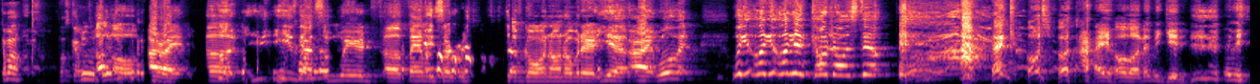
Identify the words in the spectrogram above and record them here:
Come on, let's go. Uh oh. All right. Uh, he, he's got some weird uh, family circus stuff going on over there. Yeah. All right. Well, let, look at look at look at Coach on still. Coach, all right. Hold on. Let me get it. Let me.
